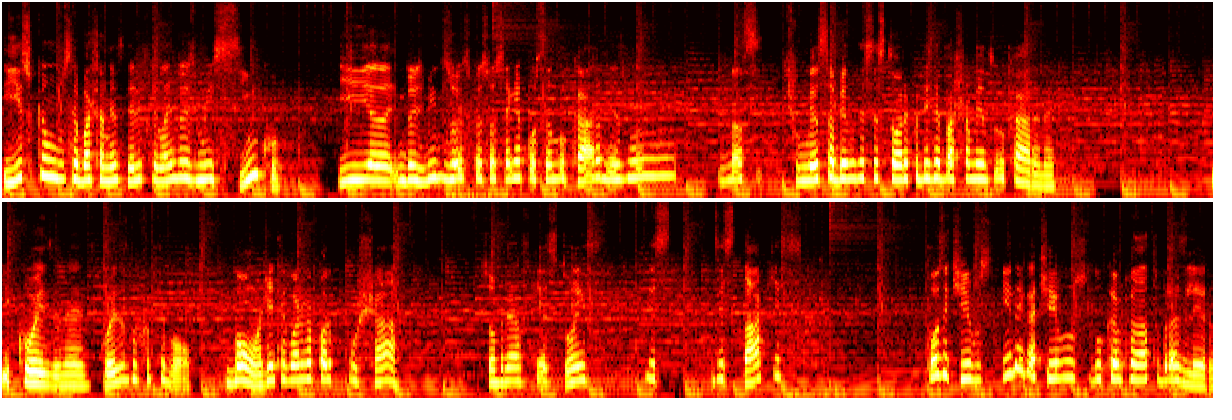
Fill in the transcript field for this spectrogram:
E isso que um dos rebaixamentos dele foi lá em 2005, e uh, em 2018 as pessoas seguem apostando no cara mesmo, nas, tipo, mesmo sabendo desse histórico de rebaixamento do cara, né? Que coisa, né? Coisa do futebol. Bom, a gente agora já pode puxar sobre as questões de destaques positivos e negativos do Campeonato Brasileiro.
